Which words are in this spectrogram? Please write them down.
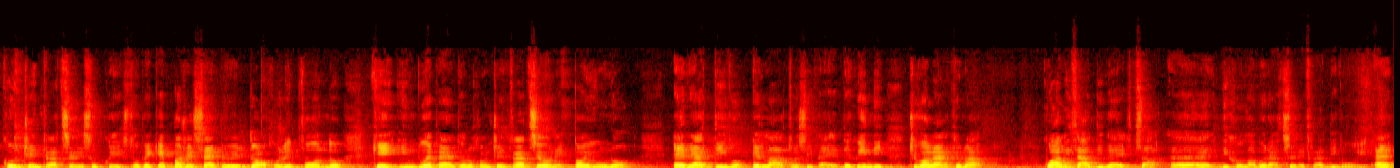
concentrazione su questo, perché poi c'è sempre quel gioco in fondo che in due perdono concentrazione, poi uno è reattivo e l'altro si perde. Quindi ci vuole anche una qualità diversa eh, di collaborazione fra di voi. Eh?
